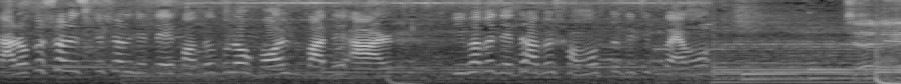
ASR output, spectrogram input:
তারকেশ্বর স্টেশন যেতে কতগুলো হল্ট বাদে আর কীভাবে যেতে হবে, সমস্ত কিছু কেমন चले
